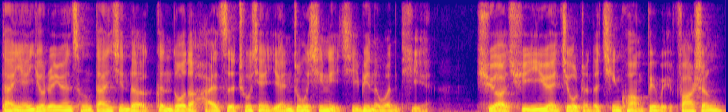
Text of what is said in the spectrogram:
但研究人员曾担心的更多的孩子出现严重心理疾病的问题，需要去医院就诊的情况并未发生。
